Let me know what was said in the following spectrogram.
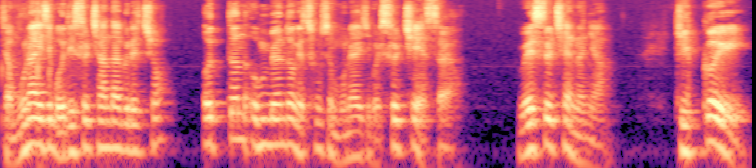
자, 문화의 집 어디 설치한다 그랬죠? 어떤 읍면동에 청소 문화의 집을 설치했어요. 왜 설치했느냐? 기꺼이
